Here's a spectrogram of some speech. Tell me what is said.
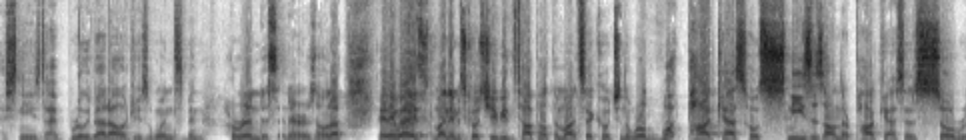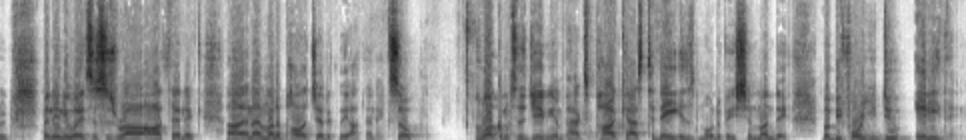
I sneezed. I have really bad allergies. The wind's been horrendous in Arizona. Anyways, my name is Coach JV, the top health and mindset coach in the world. What podcast host sneezes on their podcast? That is so rude. But anyways, this is raw, authentic, uh, and I'm unapologetically authentic. So Welcome to the JV Impacts podcast. Today is Motivation Monday. But before you do anything,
